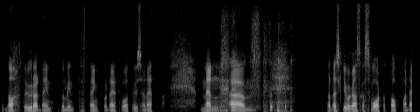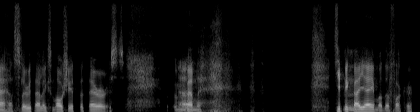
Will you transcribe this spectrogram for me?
Nå, tur att inte, de inte tänkt på det 2001. Men um, det skulle vara ganska svårt att toppa det. Att sluta är liksom, oh shit, the terrorists. Men uh. Yippee-ki-yay, mm. motherfucker.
